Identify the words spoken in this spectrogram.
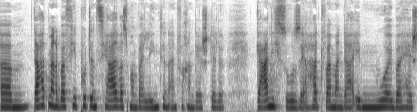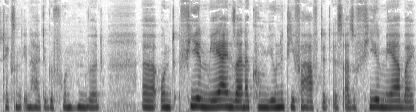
Ähm, da hat man aber viel Potenzial, was man bei LinkedIn einfach an der Stelle gar nicht so sehr hat, weil man da eben nur über Hashtags und Inhalte gefunden wird äh, und viel mehr in seiner Community verhaftet ist, also viel mehr bei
